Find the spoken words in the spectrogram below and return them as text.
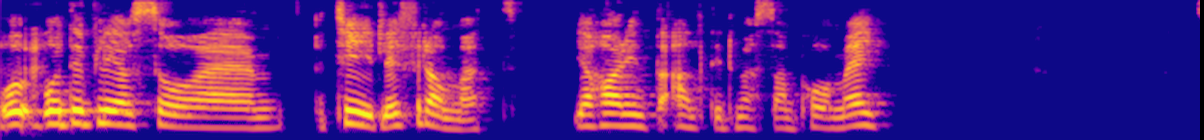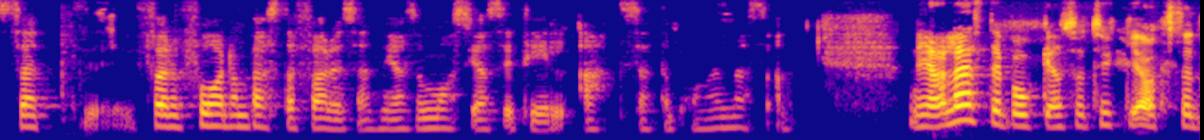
och, och, det blev så eh, tydligt för dem att jag har inte alltid mössan på mig. Så att för att få de bästa förutsättningarna så måste jag se till att sätta på mig mössan. När jag läste boken så tycker jag också att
